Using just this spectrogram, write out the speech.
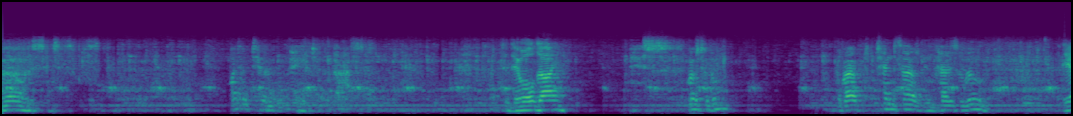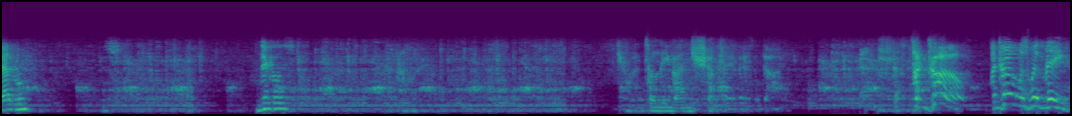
Oh, the senseless What a terrible page at the past. Did they all die? Yes, most of them. About 10,000 in Paris alone. The Admiral? Nicholas. You had to leave Anne Chaplet there to die. The girl! The girl was with me.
